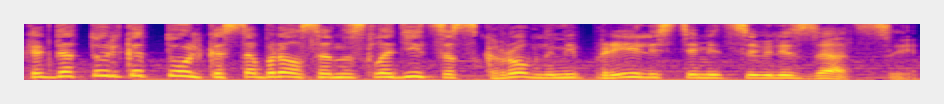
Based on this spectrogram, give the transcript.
Когда только-только собрался насладиться скромными прелестями цивилизации.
